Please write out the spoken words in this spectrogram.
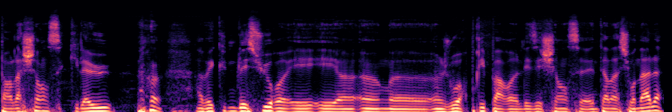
par la chance qu'il a eue avec une blessure et, euh, un joueur pris par les échéances internationales,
